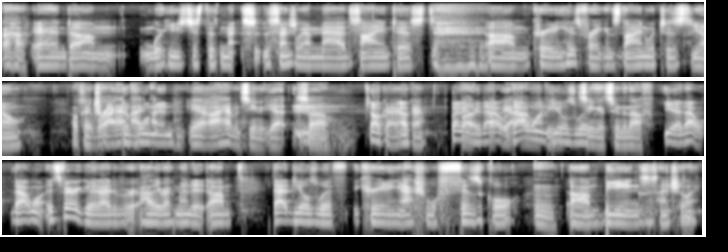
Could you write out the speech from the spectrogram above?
Uh-huh. and um, where he's just this ma- essentially a mad scientist, um, creating his Frankenstein, which is you know, Okay, well, I, attractive I- woman. yeah, I haven't seen it yet, so. okay, okay. But anyway, that but, yeah, that one deals with seeing it soon enough. yeah that that one. It's very good. I'd highly recommend it. Um, that deals with creating actual physical Mm. um, beings, essentially.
